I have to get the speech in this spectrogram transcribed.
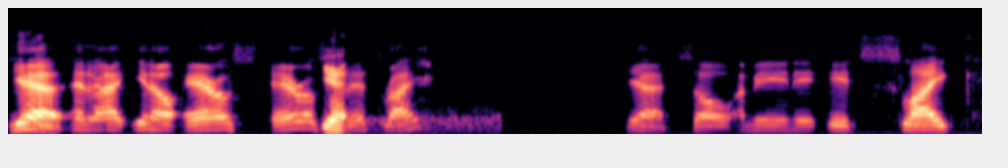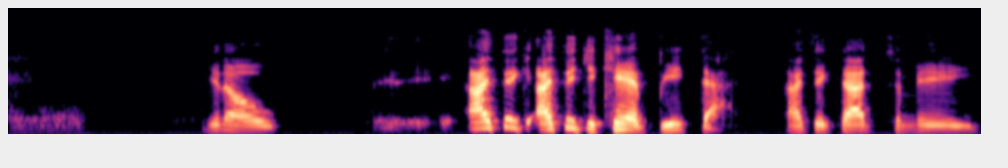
Yeah, and I, you know, Aeros, Aerosmith, Yeah. right? Yeah. So I mean, it, it's like, you know, I think I think you can't beat that. I think that to me,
